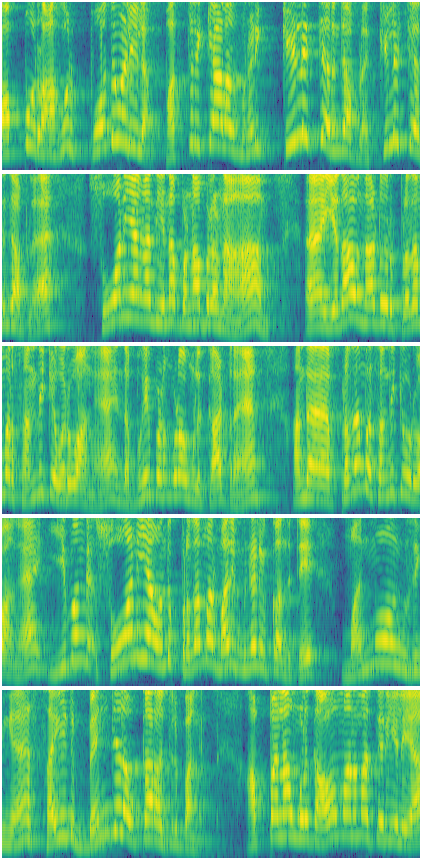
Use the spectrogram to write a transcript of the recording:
பப்பு ராகுல் பொது வழியில் பத்திரிக்கையாளர் முன்னாடி கிழிச்செறிஞ்சாப்ல கிழிச்செறிஞ்சாப்ல சோனியா காந்தி என்ன பண்ணாப்புலன்னா ஏதாவது நாட்டு ஒரு பிரதமர் சந்திக்க வருவாங்க. இந்த புகைப்படம் கூட உங்களுக்கு காட்டுறேன். அந்த பிரதமர் சந்திக்க வருவாங்க. இவங்க சோனியா வந்து பிரதமர் மாதிரி முன்னாடி உட்காந்துட்டு மன்மோகன் சிங்கை சைடு பெஞ்சில் உட்கார வச்சுருப்பாங்க. அப்போல்லாம் உங்களுக்கு அவமானமாக தெரியலையா?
